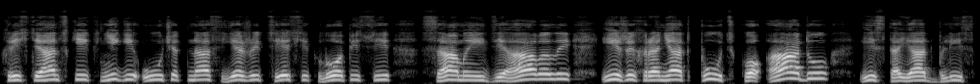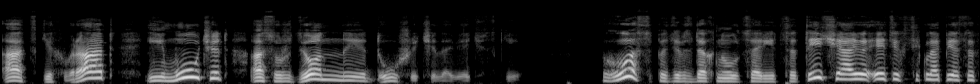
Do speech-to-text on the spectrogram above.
христианские книги учат нас, еже те сиклописи, самые дьяволы, и же хранят путь ко аду, и стоят близ адских врат, и мучат осужденные души человеческие. Господи, вздохнул царица, ты чаю этих стеклопесов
